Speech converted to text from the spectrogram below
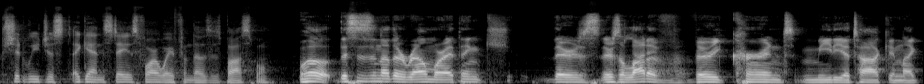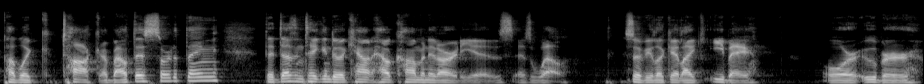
should we just again stay as far away from those as possible? Well, this is another realm where I think there's there's a lot of very current media talk and like public talk about this sort of thing that doesn't take into account how common it already is as well. So if you look at like eBay or Uber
